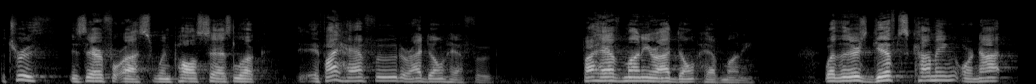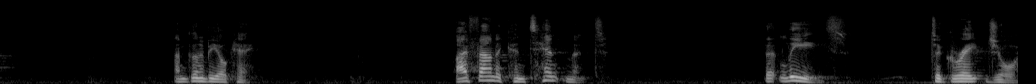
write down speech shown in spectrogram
The truth is there for us when Paul says, Look, if I have food or I don't have food, if I have money or I don't have money, whether there's gifts coming or not, I'm going to be okay. I found a contentment that leads to great joy.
